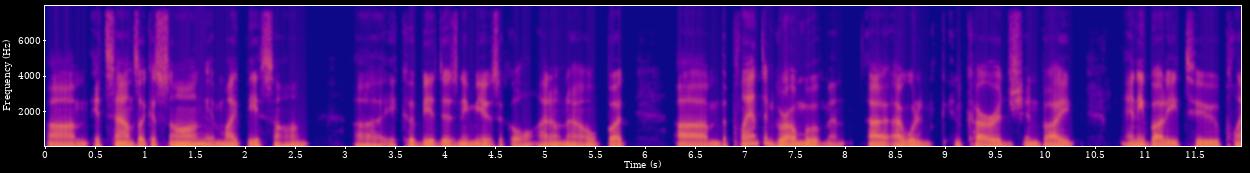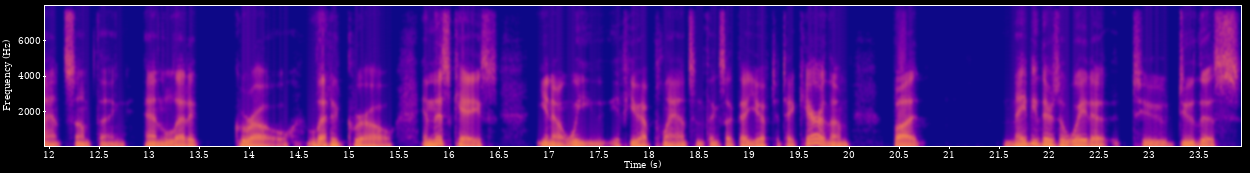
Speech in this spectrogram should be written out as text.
Um, it sounds like a song. It might be a song. Uh, it could be a Disney musical. I don't know, but um, the plant and grow movement. Uh, I would encourage, invite anybody to plant something and let it grow. Let it grow. In this case, you know, we if you have plants and things like that, you have to take care of them. But maybe there's a way to to do this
